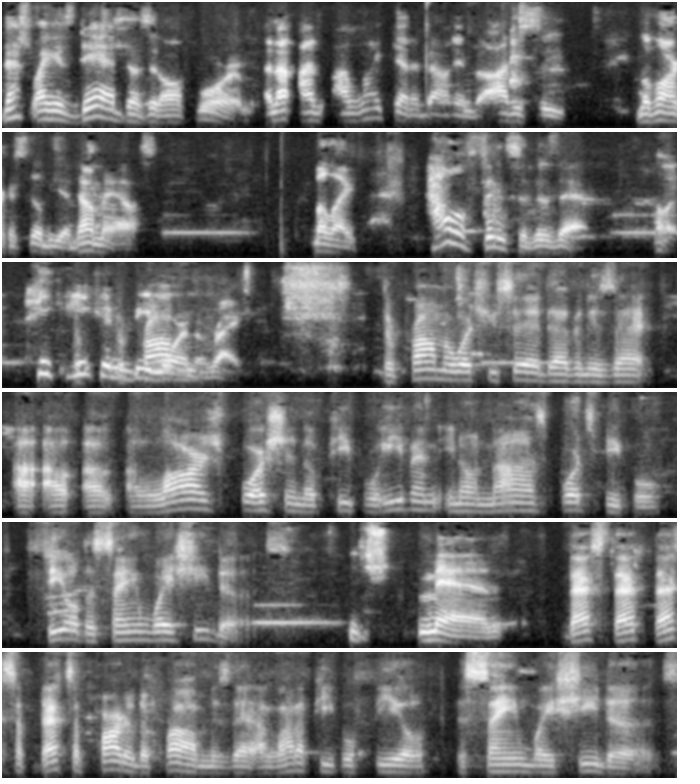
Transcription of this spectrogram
That's why his dad does it all for him, and I I, I like that about him. But obviously, LaVar can still be a dumbass. But like, how offensive is that? He he can the be problem, more in the right. The problem with what you said, Devin, is that a, a, a large portion of people, even you know non-sports people, feel the same way she does. Man, that's that that's a that's a part of the problem is that a lot of people feel the same way she does.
